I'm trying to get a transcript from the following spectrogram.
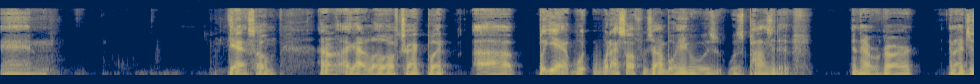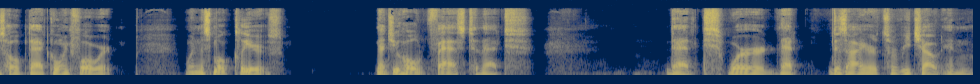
And yeah, so I don't know. I got a little off track, but, uh, but yeah, what, what I saw from John Boyega was, was positive in that regard. And I just hope that going forward, when the smoke clears, that you hold fast to that that word, that desire to reach out and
